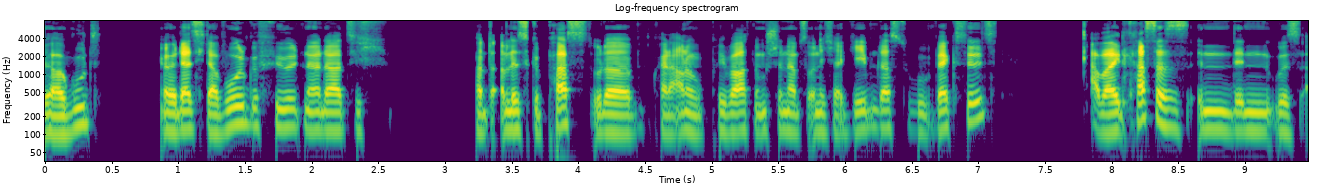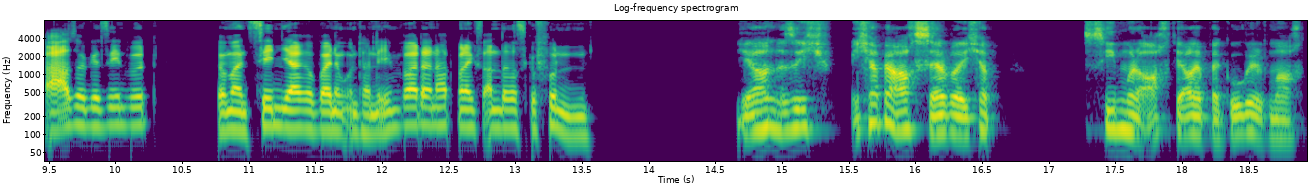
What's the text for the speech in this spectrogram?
„Ja gut, äh, der hat sich da wohlgefühlt, ne? Da hat sich hat alles gepasst oder keine Ahnung, private Umstände haben's auch nicht ergeben, dass du wechselst.“ Aber krass, dass es in den USA so gesehen wird, wenn man 10 Jahre bei 'nem Unternehmen war, dann hat man nix anderes gefunden. Ja, und also ich ich habe ja auch selber ich habe 7 oder 8 Jahre bei Google gemacht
